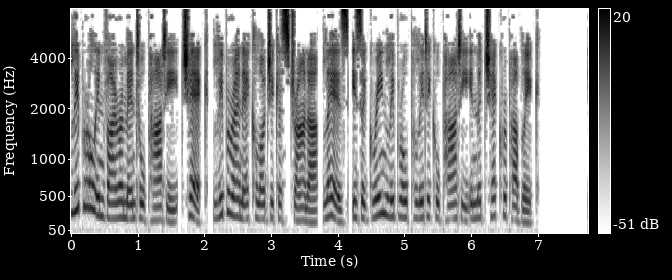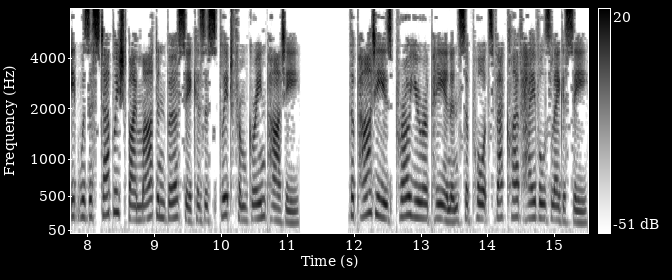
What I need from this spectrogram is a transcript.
Liberal Environmental Party Czech, Liberálně ekologická strana, LES is a green liberal political party in the Czech Republic. It was established by Martin Bursík as a split from Green Party. The party is pro-European and supports Václav Havel's legacy.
